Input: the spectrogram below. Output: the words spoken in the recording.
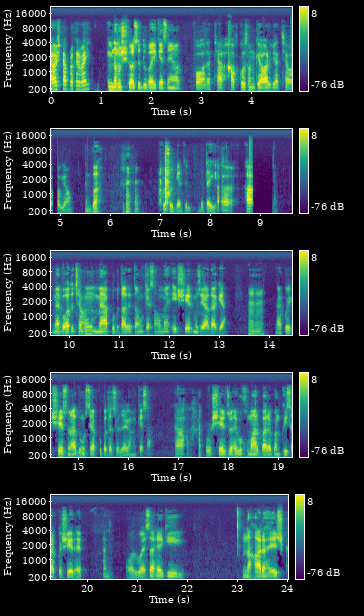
नमस्कार प्रखर भाई। नमस्कार सिद्धू भाई कैसे हैं आप? बहुत अच्छा। आपको सुन के और भी अच्छा हो गया हूँ। वाह खुश हो गया दिल। बताइए। आप मैं बहुत अच्छा हूँ। मैं आपको बता देता हूँ कैसा हूँ मैं। एक शेर मुझे याद आ गया। हम्म मैं आपको एक शेर सुना दूँ उससे आपको पता चल जाएगा मैं कैसा हूँ। हाँ हाँ। वो शेर जो है वो खुमार बाराबंकी साहब का शेर है। हाँ और वो ऐसा है कि नहारा है इश्क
